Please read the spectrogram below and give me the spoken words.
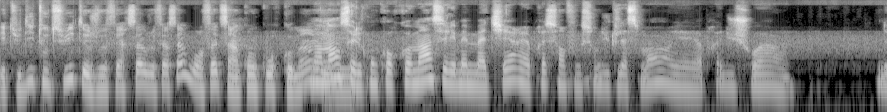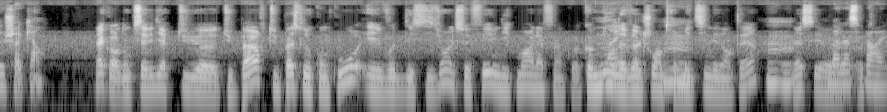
et tu dis tout de suite je veux faire ça ou je veux faire ça ou en fait c'est un concours commun Non non c'est le concours commun, c'est les mêmes matières et après c'est en fonction du classement et après du choix. de chacun. D'accord, donc ça veut dire que tu, euh, tu pars, tu passes le concours et votre décision, elle se fait uniquement à la fin. Quoi. Comme nous, on avait le choix entre Mhm. médecine et dentaire. Mm, mm. Là, c'est euh, Bah là, c'est ok. pareil.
